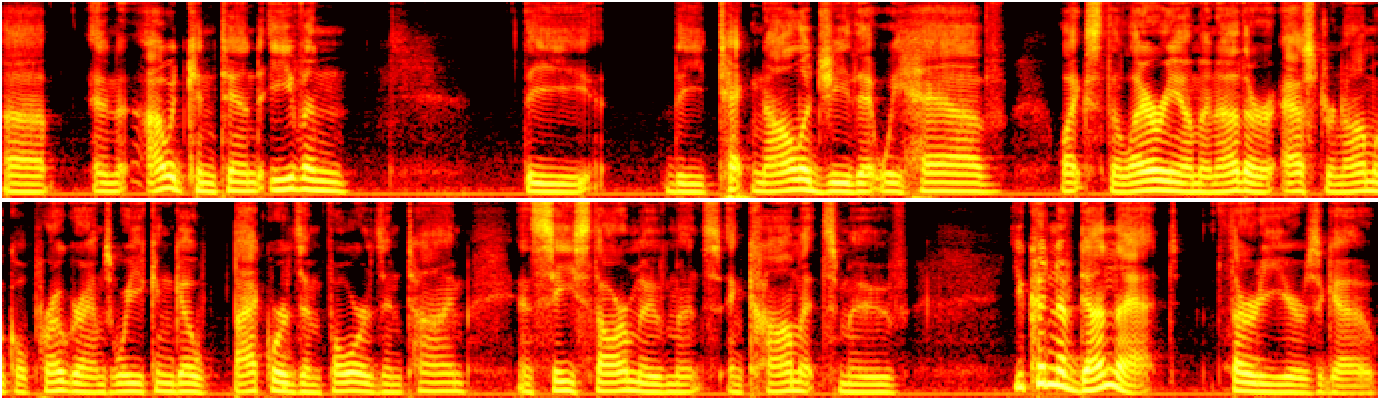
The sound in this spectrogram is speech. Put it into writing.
uh, and I would contend even the the technology that we have like Stellarium and other astronomical programs where you can go backwards and forwards in time and see star movements and comets move. You couldn't have done that 30 years ago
